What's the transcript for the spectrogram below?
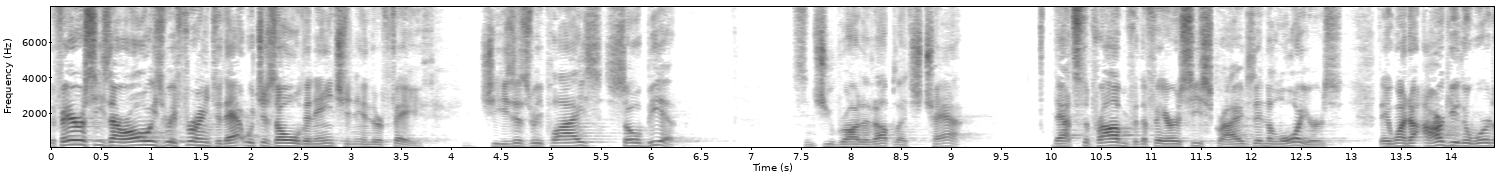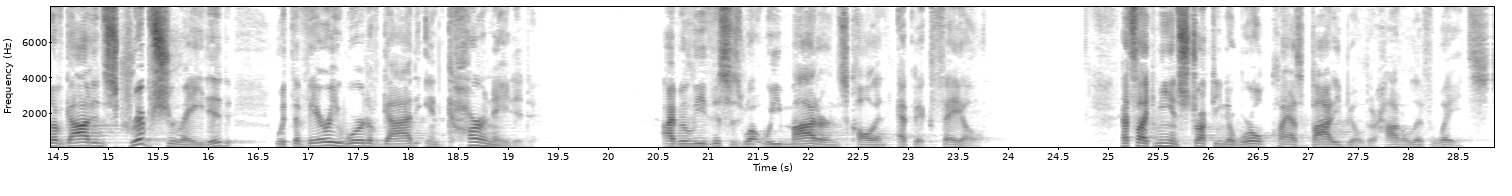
The Pharisees are always referring to that which is old and ancient in their faith. Jesus replies, So be it. Since you brought it up, let's chat. That's the problem for the Pharisees, scribes, and the lawyers. They want to argue the Word of God inscripturated with the very Word of God incarnated. I believe this is what we moderns call an epic fail. That's like me instructing a world class bodybuilder how to lift weights.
